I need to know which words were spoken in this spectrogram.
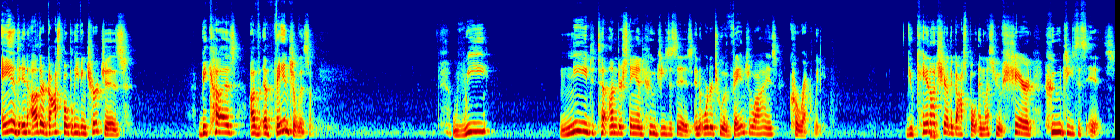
and in other gospel believing churches because of evangelism. We need to understand who Jesus is in order to evangelize correctly. You cannot share the gospel unless you have shared who Jesus is.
